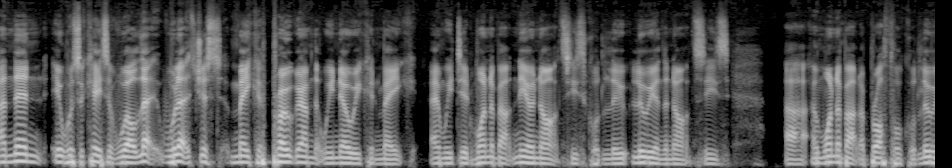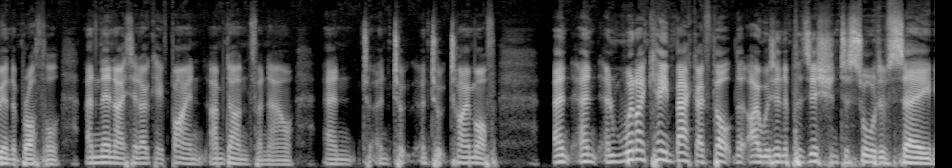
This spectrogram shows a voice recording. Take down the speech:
And then it was a case of, well, let, well, let's just make a program that we know we can make. And we did one about neo Nazis called Louis and the Nazis, uh, and one about a brothel called Louis and the Brothel. And then I said, okay, fine, I'm done for now, and, t- and, took, and took time off and and and when I came back, I felt that I was in a position to sort of say,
